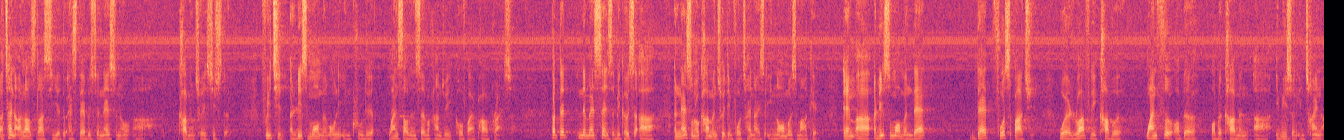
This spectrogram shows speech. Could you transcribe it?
uh, China announced last year to establish a national uh, carbon trade system which at this moment only included 1,700 coal-fired power plants. But that, that makes sense because uh, a national carbon trading for China is an enormous market. And uh, at this moment, that, that first batch will roughly cover one third of the, of the carbon uh, emission in China.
